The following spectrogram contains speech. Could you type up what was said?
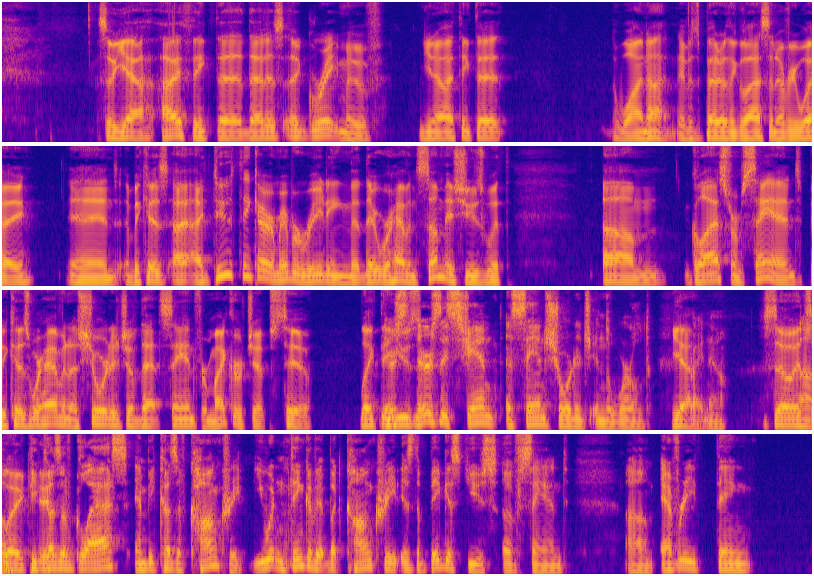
So yeah, I think that that is a great move. You know, I think that why not? If it's better than glass in every way, and because I, I do think I remember reading that they were having some issues with um, glass from sand because we're having a shortage of that sand for microchips too. Like There's use, there's a sand a sand shortage in the world yeah. right now. So it's Um, like because it- of glass and because of concrete. You wouldn't think of it, but concrete is the biggest use of sand. Um, everything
